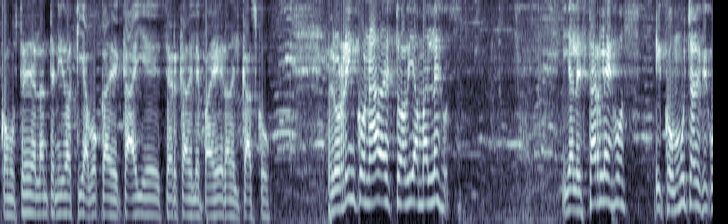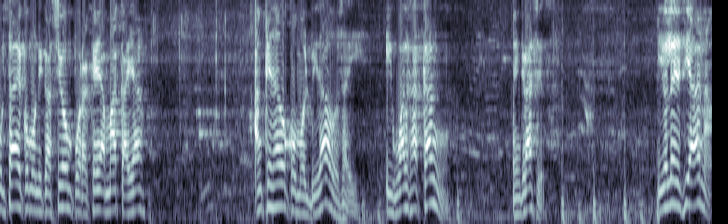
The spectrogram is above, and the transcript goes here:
como ustedes la han tenido aquí, a boca de calle, cerca de Lepaera, del casco. Pero Rinconada es todavía más lejos. Y al estar lejos y con mucha dificultad de comunicación por aquella maca allá, han quedado como olvidados ahí. Igual Jacán, en Gracias. Y yo le decía a Ana,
